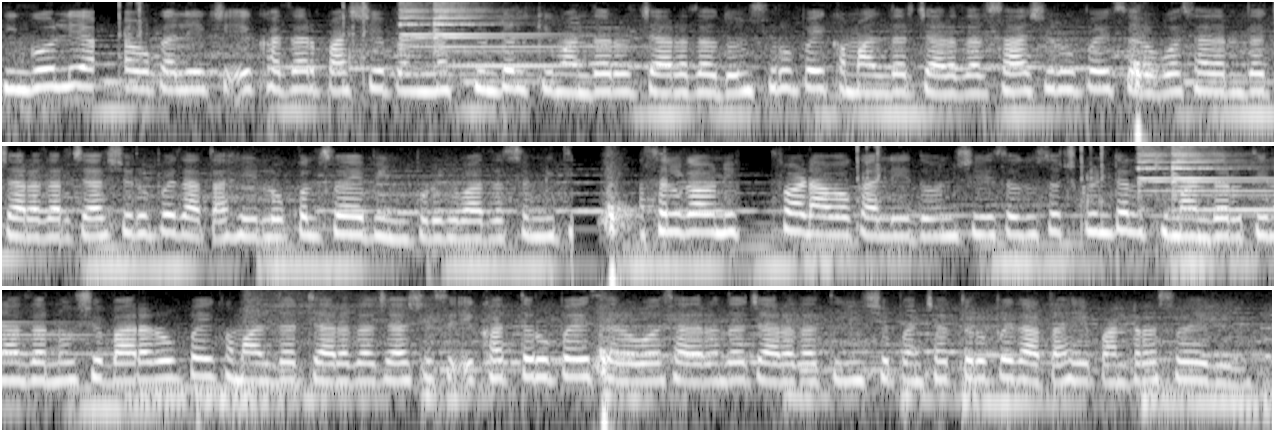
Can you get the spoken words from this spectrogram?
हिंगोली अवकाली एकशे एक हजार पाचशे पन्नास क्विंटल किमान दर चार हजार दोनशे रुपये कमाल दर चार हजार सहाशे रुपये सर्वसाधारण दर चार हजार चारशे रुपये जात आहे. लोकल सोयाबीन पुढील बाजार समिती. असलगाव निफाड आवकाली दोनशे सदुसष्ट क्विंटल किमान दर तीन हजार नऊशे बारा रुपये कमाल दर चार हजार चारशे एकाहत्तर रुपये सर्वसाधारण दर चार हजार तीनशे पंच्याहत्तर रुपये जात आहे. पांढरा सोयाबीन.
